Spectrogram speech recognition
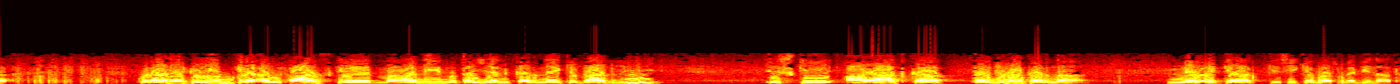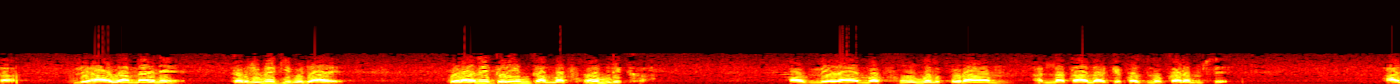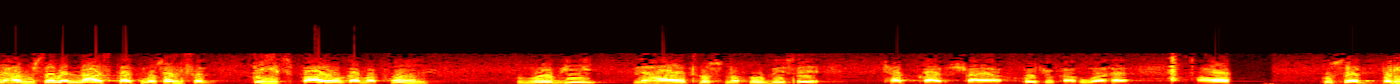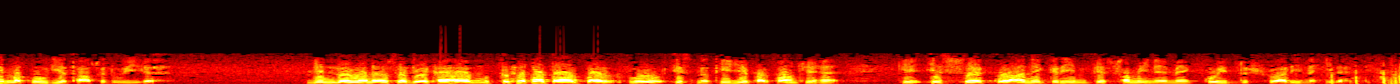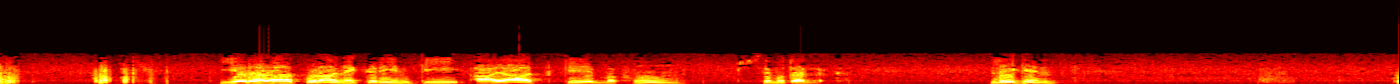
قرآن کریم کے الفاظ کے معنی متعین کرنے کے بعد بھی اس کی آیات کا ترجمہ کرنا میرے کیا کسی کے بس میں بھی نہ تھا۔ لہذا میں نے ترجمے کی بجائے قرآن کریم کا مفہوم لکھا۔ اور میرا مفہوم القرآن اللہ تعالی کے فضل و کرم سے الحم سے ناس تک مسلسل تیس پاروں کا مفہوم، وہ بھی نہایت حسن خوبی سے چھپ کر شائع ہو چکا ہوا ہے۔ اور اسے بڑی مقبولیت حاصل ہوئی ہے۔ جن لوگوں نے اسے دیکھا ہے، متفقہ طور پر وہ اس نتیجے پر پہنچے ہیں کہ اس سے قرآن کریم کے سمجھنے میں کوئی دشواری نہیں رہتی۔ یہ رہا قرآن کریم کی آیات کے مفہوم سے متعلق۔ لیکن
